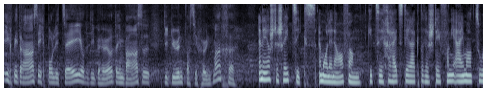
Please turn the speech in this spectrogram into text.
Ich bin der Ansicht, die Polizei oder die Behörden in Basel, die tun, was sie machen können. Ein erster Schritt sei es, einmal ein Anfang, gibt Sicherheitsdirektorin Stefanie Eimer zu.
